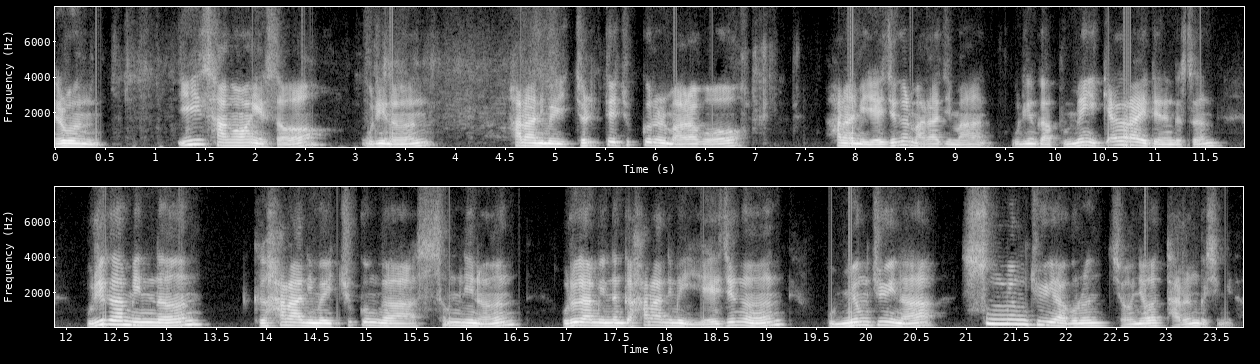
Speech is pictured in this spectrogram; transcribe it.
여러분, 이 상황에서 우리는 하나님의 절대 주권을 말하고 하나님의 예정을 말하지만 우리가 분명히 깨달아야 되는 것은 우리가 믿는 그 하나님의 주권과 섭리는 우리가 믿는 그 하나님의 예정은 운명주의나 숙명주의하고는 전혀 다른 것입니다.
